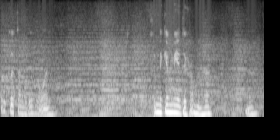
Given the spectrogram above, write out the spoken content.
could have clicked on a different one. Couldn't have given me a different one, huh?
